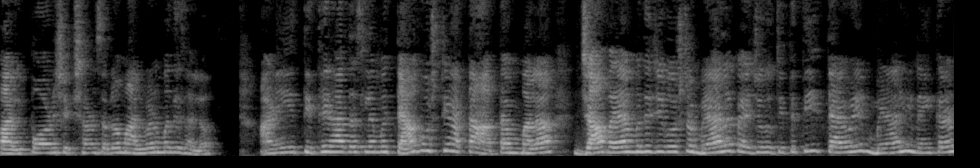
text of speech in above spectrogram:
बालपण शिक्षण सगळं मालवणमध्ये झालं. आणि तिथे राहत असल्यामुळे त्या गोष्टी आता आता मला ज्या वयामध्ये जी गोष्ट मिळायला पाहिजे होती तर ती त्यावेळी मिळाली नाही. कारण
